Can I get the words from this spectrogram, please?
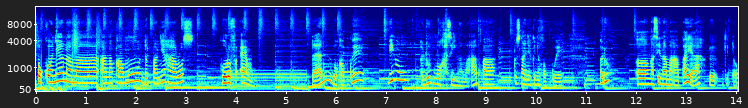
Pokoknya nama anak kamu depannya harus huruf M. Dan bokap gue bingung. Aduh mau kasih nama apa? Terus nanya ke nyokap gue. Aduh uh, ngasih nama apa ya? Gitu.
